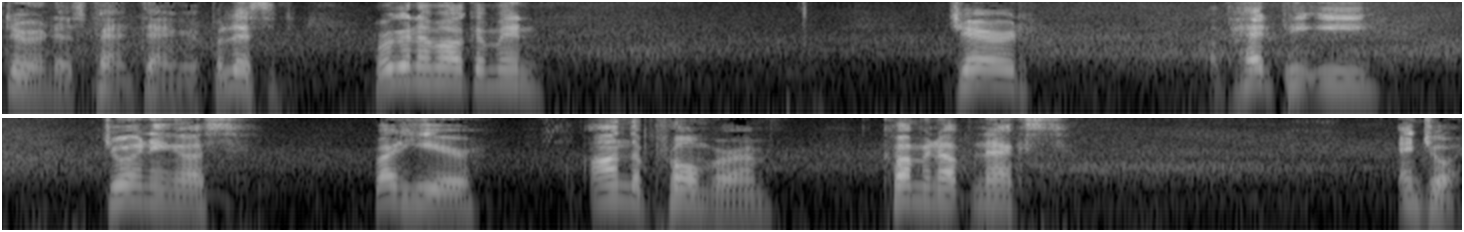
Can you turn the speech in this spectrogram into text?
during this pandemic. But listen, we're gonna welcome in Jared of Hed PE joining us right here on the program. Coming up next. Enjoy.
